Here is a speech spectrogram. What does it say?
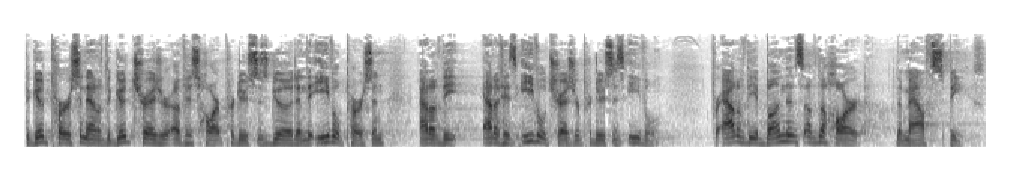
The good person out of the good treasure of his heart produces good, and the evil person out of, the, out of his evil treasure produces evil. For out of the abundance of the heart, the mouth speaks.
